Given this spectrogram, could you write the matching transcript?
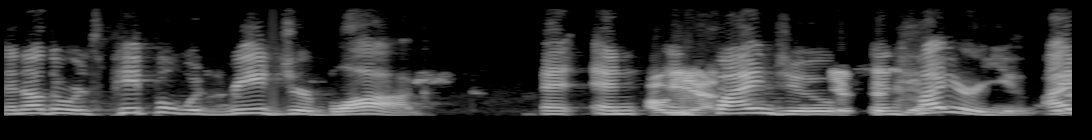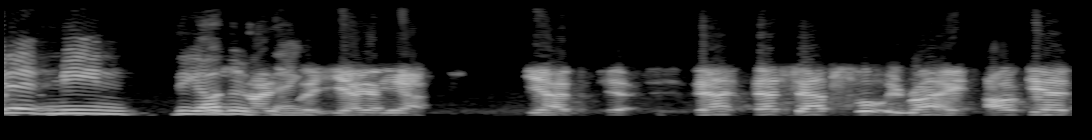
In other words, people would read your blog and and, Oh, and yes. find you Yes, and yes. hire you. I didn't mean the other thing. Yeah, yeah, yeah. Yeah, that that's absolutely right. I'll get,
